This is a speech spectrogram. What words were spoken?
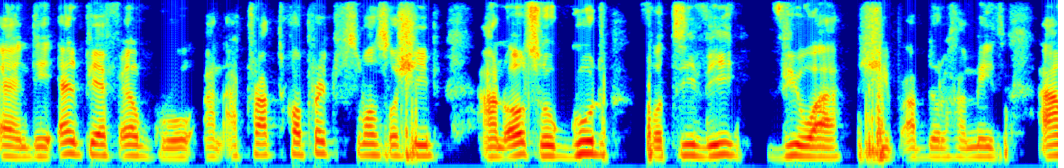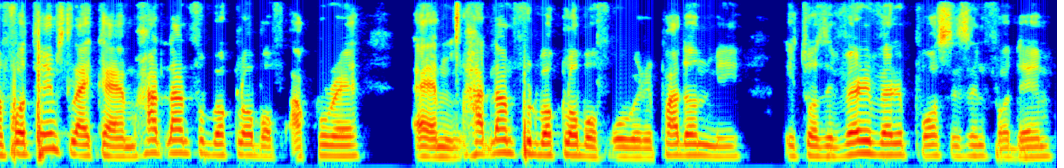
and the NPFL grow and attract corporate sponsorship and also good for TV viewership, Abdul Hamid. And for teams like um, Heartland Football Club of Akure, um, Heartland Football Club of Owerri, pardon me, it was a very, very poor season for them.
